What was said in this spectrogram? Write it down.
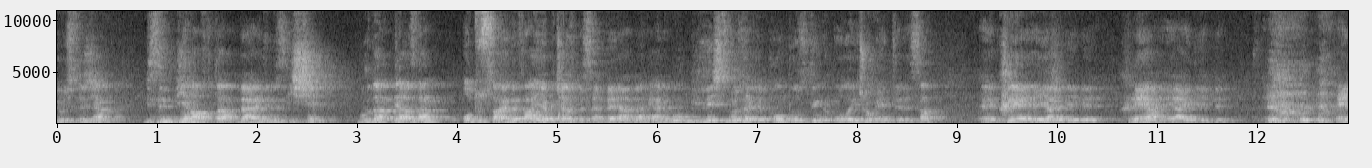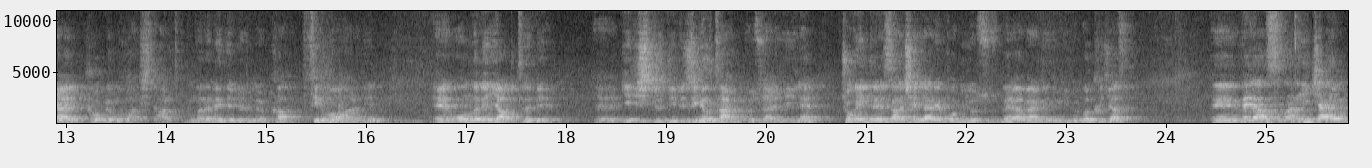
göstereceğim. Bizim bir hafta verdiğimiz işi burada birazdan 30 saniyede falan yapacağız mesela beraber. Yani bu birleştirme özellikle compositing olayı çok enteresan. E, Crea AI diye bir Crea AI diye bir e, AI programı var işte artık bunlara ne deniyor bilmiyorum. Firma var diyeyim. E, onların yaptığı bir e, geliştirdiği bir real time özelliğiyle çok enteresan şeyler yapabiliyorsunuz. Beraber dediğim gibi bakacağız. E, velhasıl hani hikayem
